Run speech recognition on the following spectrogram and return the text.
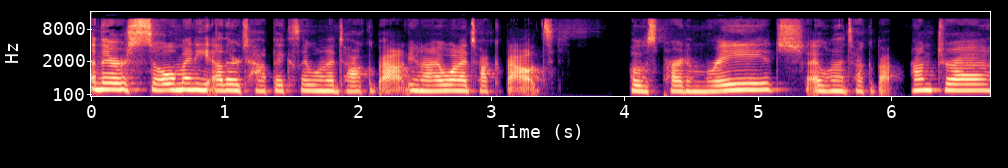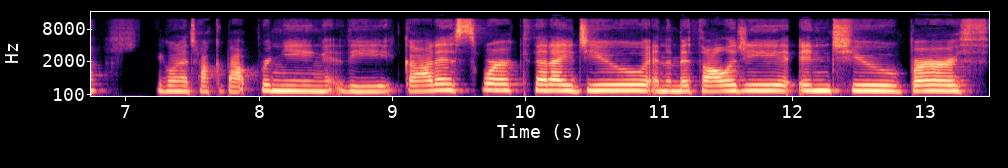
And there are so many other topics I want to talk about. You know, I want to talk about postpartum rage, I want to talk about Tantra. I want to talk about bringing the goddess work that I do and the mythology into birth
